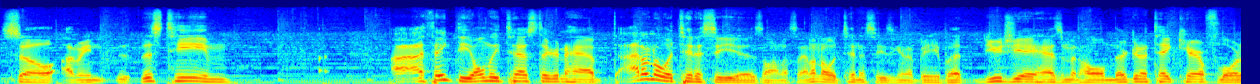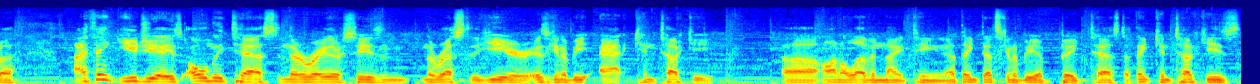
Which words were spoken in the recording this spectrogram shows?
So I mean, th- this team I think the only test they're going to have, I don't know what Tennessee is, honestly. I don't know what Tennessee is going to be, but UGA has them at home. They're going to take care of Florida. I think UGA's only test in their regular season the rest of the year is going to be at Kentucky uh, on 11 19. I think that's going to be a big test. I think Kentucky's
